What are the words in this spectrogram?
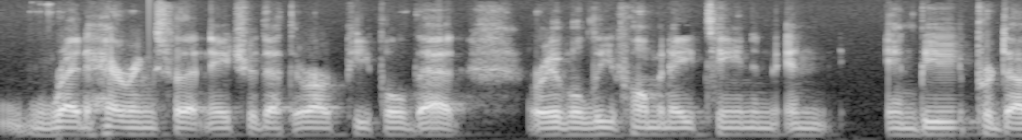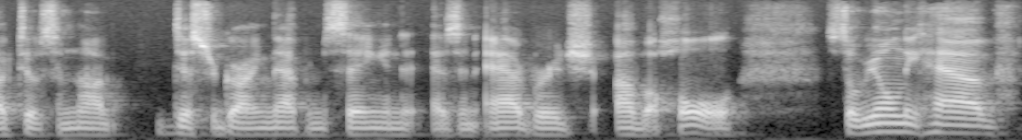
red herrings for that nature that there are people that are able to leave home at 18 and, and and be productive. So I'm not disregarding that. I'm saying it as an average of a whole. So we only have,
